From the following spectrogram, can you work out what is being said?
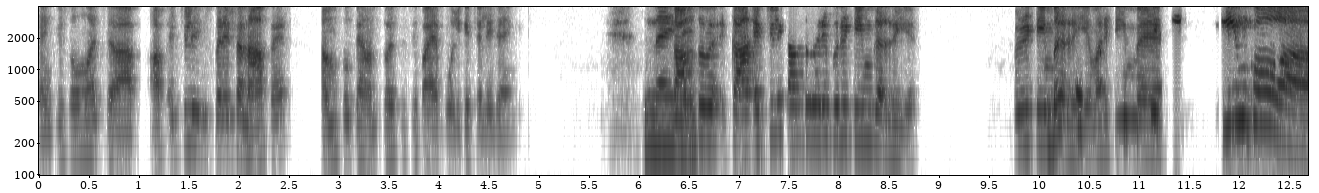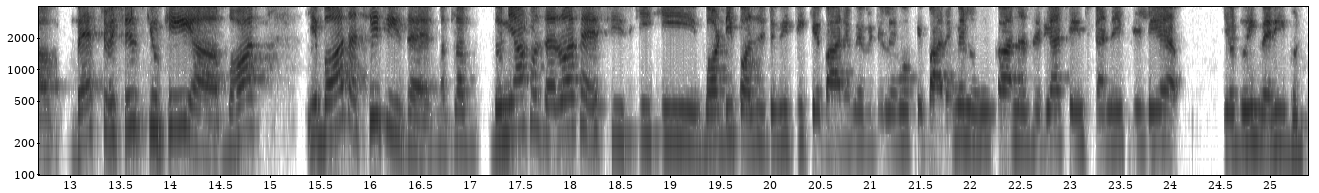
thank you so much आप आप एक्चुअली इंस्पिरेशन आप है. हमको क्या हम तो ऐसे सिपाही बोल के चले जाएँगे। नहीं काम नहीं. तो एक्चुअली काम तो मेरी पूरी टीम कर रही है। पूरी टीम कर रही है हमारी टीम में टीम को बेस्ट विशेष क्योंकि बहुत, ये बहुत अच्छी चीज़ है। मतलब दुनिया को ज़रूरत है इस चीज़ की कि बॉडी पॉजिटिविटी के बारे में, विटिलिगो के बारे में, लोगों का नज़रिया चेंज करने के लिए you doing very good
